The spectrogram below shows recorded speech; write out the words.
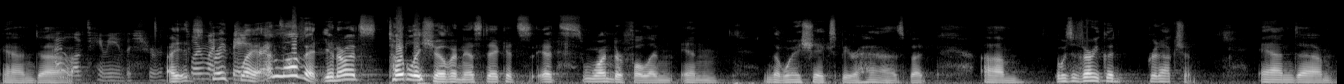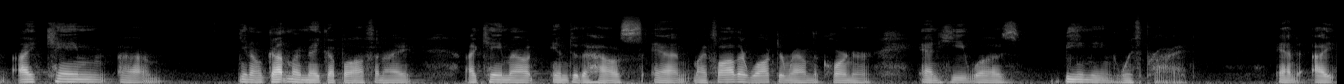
And uh, I love Taming of the Shrew. I- It's, it's one of a great play. I love it. You know, it's totally chauvinistic. It's it's wonderful in in the way Shakespeare has, but um, it was a very good production. And um, I came, um, you know, got my makeup off, and I I came out into the house, and my father walked around the corner, and he was beaming with pride. And I,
